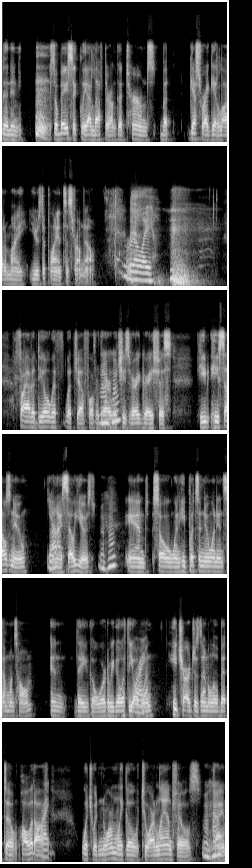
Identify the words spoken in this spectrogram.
and then so basically I left there on good terms. But guess where I get a lot of my used appliances from now? really. So I have a deal with with Jeff over there, mm-hmm. which he's very gracious. He he sells new, Yeah. and I sell used. Mm-hmm. And so when he puts a new one in someone's home, and they go, "Where do we go with the old Right. one?" He charges them a little bit to haul it off, Right. Which would normally go to our landfills. Okay,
